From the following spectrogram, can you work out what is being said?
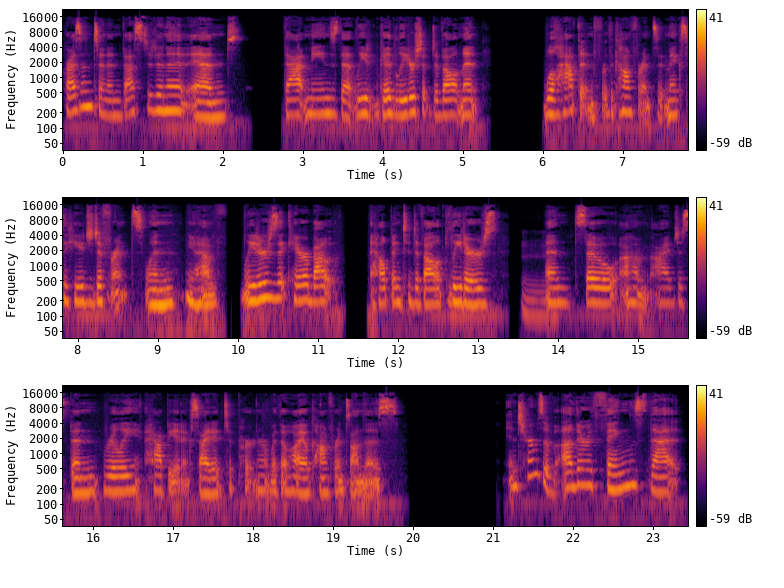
present and invested in it. And that means that lead, good leadership development will happen for the conference. It makes a huge difference when you have leaders that care about helping to develop leaders. Mm-hmm. And so um, I've just been really happy and excited to partner with Ohio Conference on this. In terms of other things that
